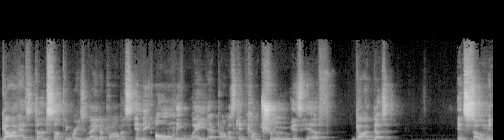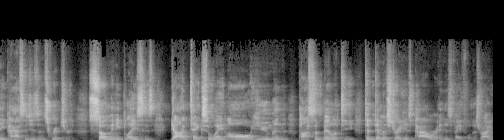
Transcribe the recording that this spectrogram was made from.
God has done something where He's made a promise, and the only way that promise can come true is if God does it. In so many passages in Scripture, so many places, God takes away all human possibility to demonstrate his power and his faithfulness, right?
